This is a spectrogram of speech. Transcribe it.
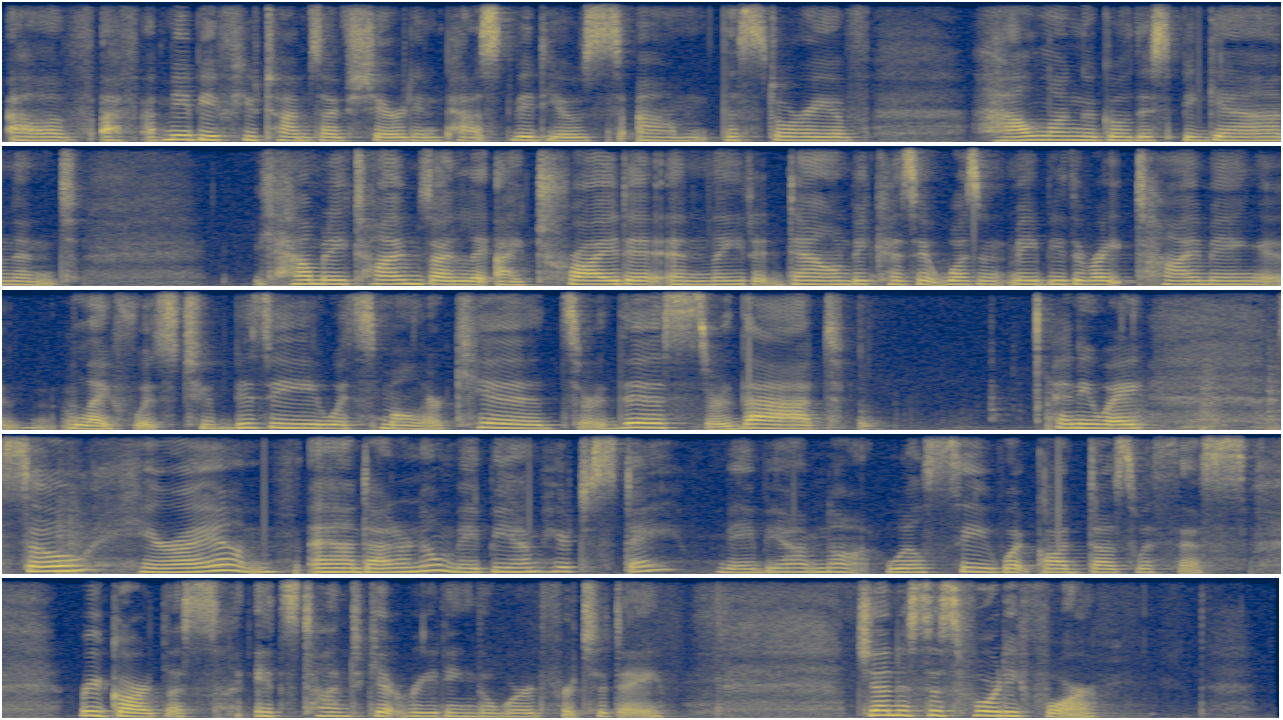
of, maybe a few times I've shared in past videos um, the story of how long ago this began and how many times I, I tried it and laid it down because it wasn't maybe the right timing. Life was too busy with smaller kids or this or that. Anyway, so here I am. And I don't know, maybe I'm here to stay. Maybe I'm not. We'll see what God does with this. Regardless, it's time to get reading the word for today. Genesis 44.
